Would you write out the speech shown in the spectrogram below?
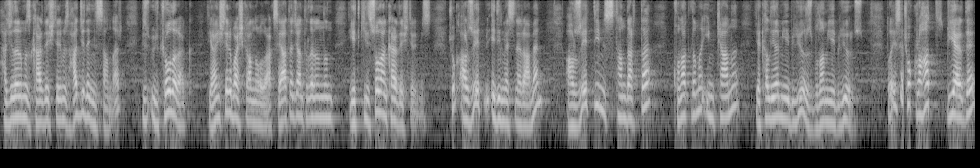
hacılarımız, kardeşlerimiz, hac eden insanlar biz ülke olarak, Diyanet İşleri Başkanlığı olarak, seyahat ajantalarının yetkilisi olan kardeşlerimiz çok arzu edilmesine rağmen arzu ettiğimiz standartta konaklama imkanı yakalayamayabiliyoruz, bulamayabiliyoruz. Dolayısıyla çok rahat bir yerde,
